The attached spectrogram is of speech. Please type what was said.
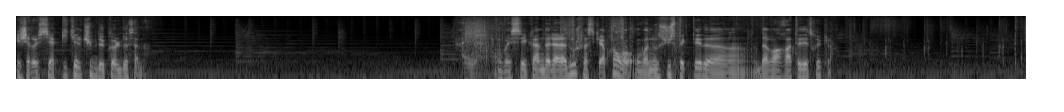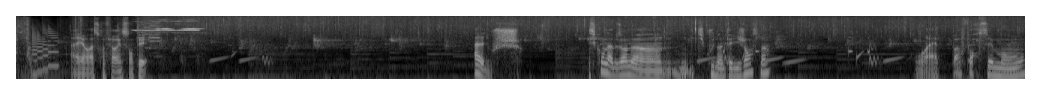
Et j'ai réussi à piquer le tube de colle de Sam. On va essayer quand même d'aller à la douche parce qu'après on, va nous suspecter d'avoir raté des trucs là. Allez, on va se refaire une santé. À la douche. Est-ce qu'on a besoin d'un petit coup d'intelligence là? Ouais, pas forcément.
